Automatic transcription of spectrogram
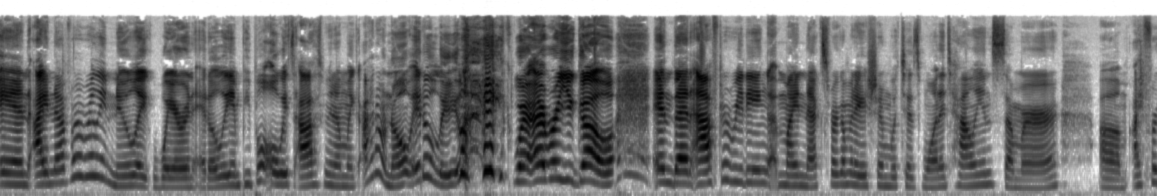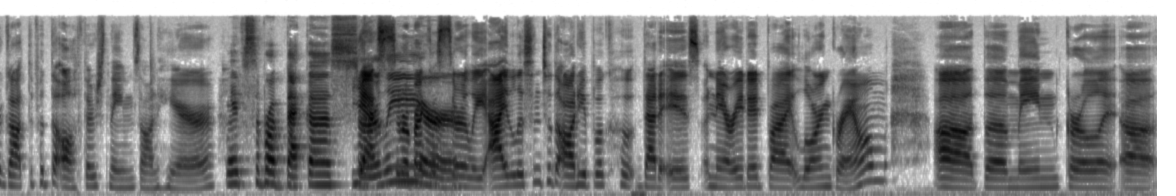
And I never really knew like where in Italy, and people always ask me, and I'm like, I don't know, Italy, like wherever you go. And then after reading my next recommendation, which is One Italian Summer, um, I forgot to put the authors' names on here. It's Rebecca Serle. Yes, Rebecca or... Serle. I listened to the audiobook ho- that is narrated by Lauren Graham uh, the main girl uh,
